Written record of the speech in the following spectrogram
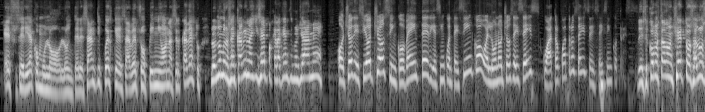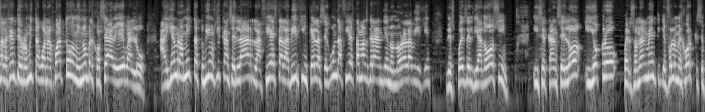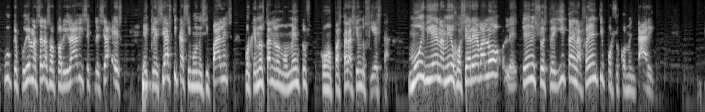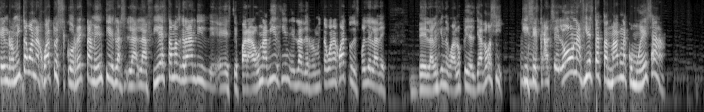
eso sería como lo, lo interesante, y pues que saber su opinión acerca de esto. Los números en cabina, Giselle, para que la gente nos llame. 818-520-1055 o el 1866-446-6653. Dice, ¿cómo está Don Cheto? Saludos a la gente de Romita, Guanajuato. Mi nombre es José Arevalo. Allá en Romita tuvimos que cancelar la fiesta a la Virgen, que es la segunda fiesta más grande en honor a la Virgen después del día 12. Y se canceló y yo creo personalmente que fue lo mejor que se que pudieron hacer las autoridades es- eclesiásticas y municipales porque no están en los momentos como para estar haciendo fiesta. Muy bien, amigo José Arevalo, le tiene su estrellita en la frente y por su comentario. En Romita, Guanajuato, es correctamente, es la, la- la fiesta más grande de- este, para una virgen, es la de Romita, Guanajuato, después de la de, de la Virgen de Guadalupe y del día 12. Y Ujú. se canceló una fiesta tan magna como esa.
